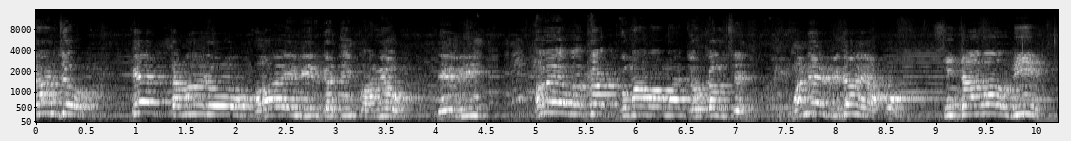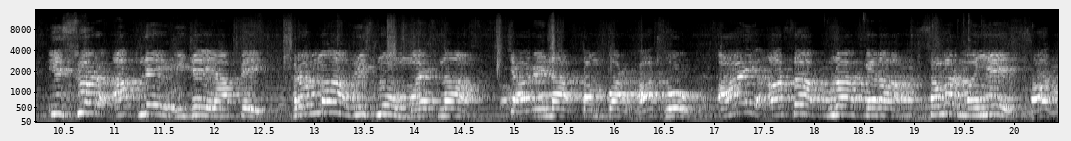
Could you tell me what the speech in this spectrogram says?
જાણજો કે તમારો ભાઈ વીરગતિ પામ્યો. દેવી હવે વખત ગુમાવવામાં જોખમ છે. મને વિદાય આપો. સિદ્ધાવો વીર ઈશ્વર આપને વિજય આપે. બ્રહ્મા વિષ્ણુ મહેશના ચારેના તમ પર હાથો. આય આશા પૂરા ફેરા. સમરમયે સાથ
